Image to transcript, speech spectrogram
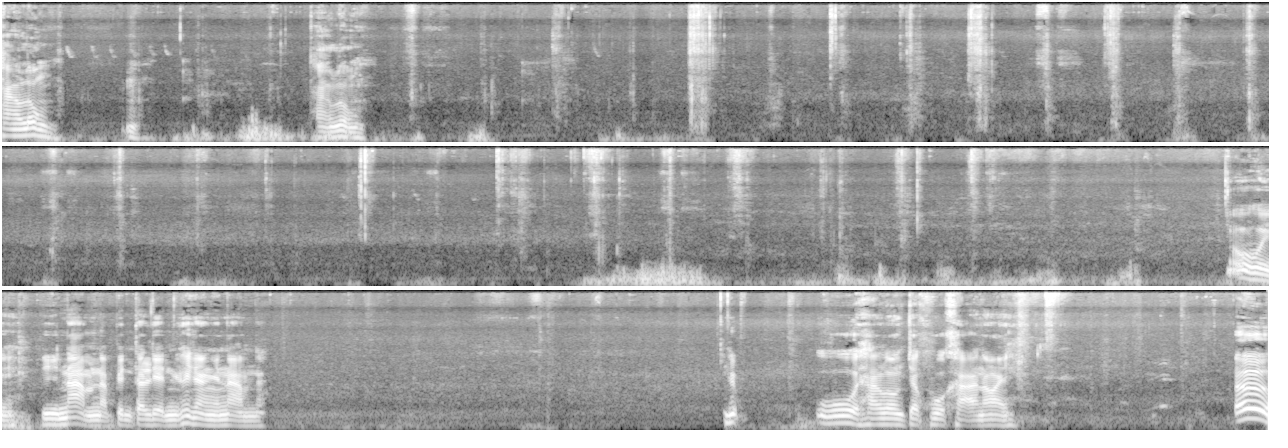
ทางลง ทางลง โอ้ยพี่น้ำนะเป็นตะเลียนคือหยังไงน้ำนะโอ้ทางลงจากภูขาหน่อย เออ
